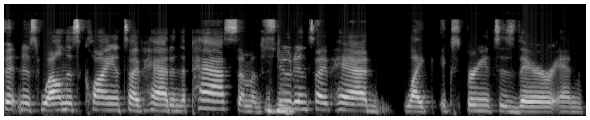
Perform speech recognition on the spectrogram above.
fitness wellness clients I've had in the past, some of the mm-hmm. students I've had like experiences there. And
